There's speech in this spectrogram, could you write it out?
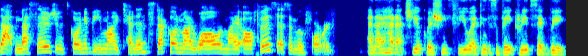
that message, and it's going to be my tenant stuck on my wall in my office as I move forward. And I had actually a question for you. I think this is a very great segue.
